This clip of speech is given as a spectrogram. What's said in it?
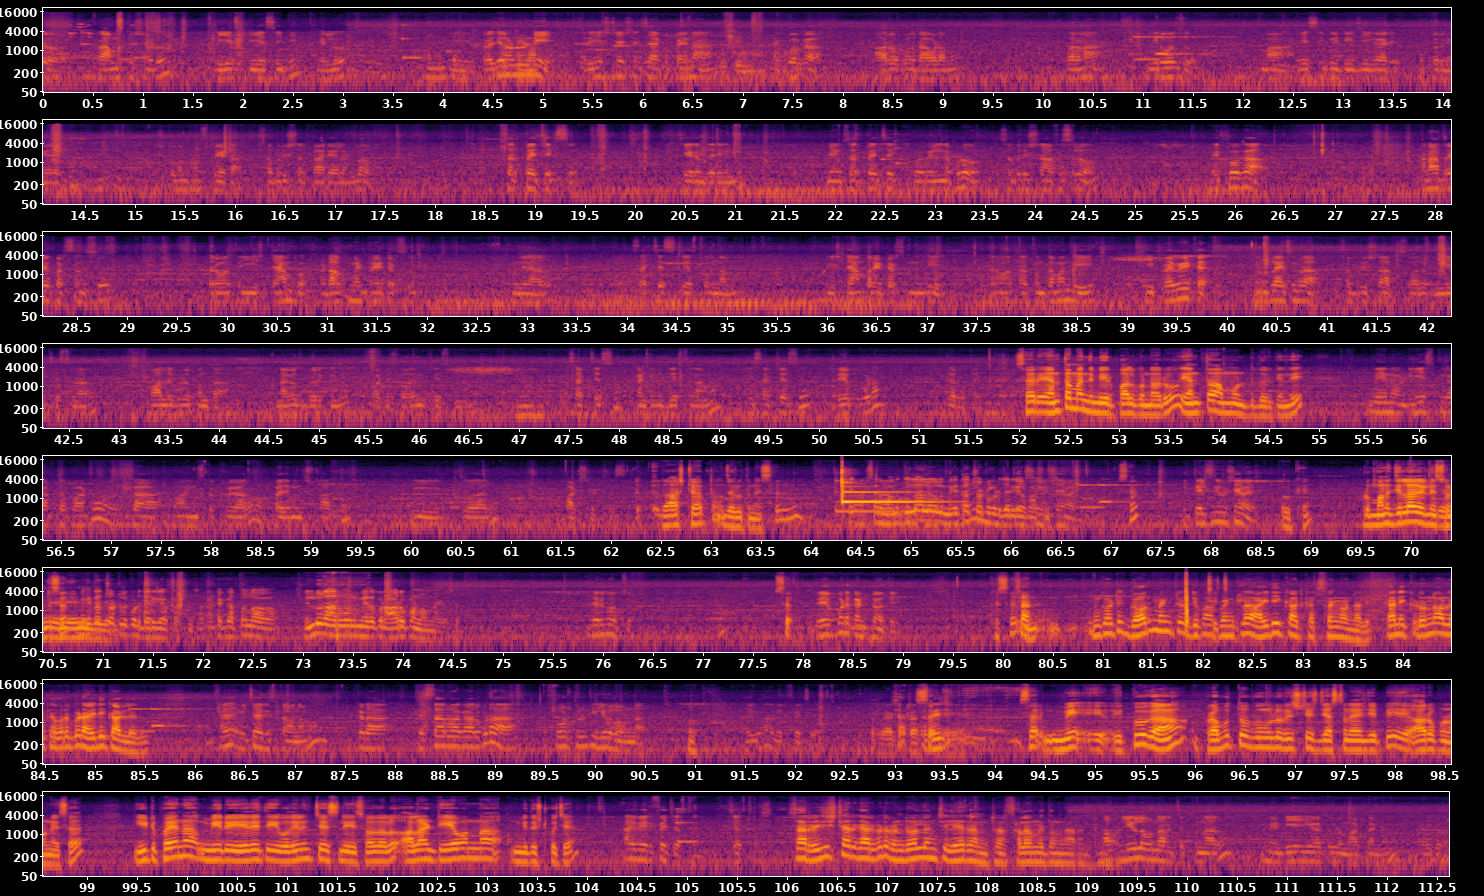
పేరు రామకృష్ణుడు DSP ACB Nellore. ప్రజల నుండి రిజిస్ట్రేషన్ శాఖ పైన ఎక్కువగా ఆరోపణలు రావడము వలన ఈరోజు మా ఏసీబీ డీజీ గారి ఉత్తర్వు మేరకు Stonehousepet sub register కార్యాలయంలో సర్ప్రైజ్ చెక్స్ చేయడం జరిగింది. మేము సర్ప్రైజ్ చెక్ వెళ్ళినప్పుడు సబ్ రిజిస్టర్ ఆఫీసులో ఎక్కువగా అనాథరైజ్ పర్సన్స్ తర్వాత ఈ స్టాంప్ డాక్యుమెంట్ రైటర్స్ ఉండినారు. సర్చెస్ చేస్తూ ఉన్నాము. ఈ స్టాంప్ రైటర్స్ నుండి తర్వాత కొంతమంది ఈ ప్రైవేట్ ఎంప్లాయీస్ కూడా సబ్ రిజిస్టర్ ఆఫీస్ వాళ్ళు ఎంగేజ్ చేస్తున్నారు. వాళ్ళ దగ్గర కూడా కొంత నగదు దొరికింది. వాటిని స్వాధీనం చేస్తున్నాము సర్చెస్ కంటిన్యూ చేస్తున్నాము. ఈ సర్చెస్ రేపు కూడా జరుగుతాయి. సార్ ఎంతమంది మీరు పాల్గొన్నారు? ఎంత అమౌంట్ దొరికింది? నేను డిఎస్పీ గారితో పాటు ఇంకా మా ఇన్స్పెక్టర్ గారు పది మంది స్టాఫ్ ఈ సోదాలు పార్టిసిపేట్ చేస్తారు రాష్ట్ర వ్యాప్తంగా జరుగుతున్నాయి సార్ సార్ మన జిల్లాలో మిగతా చోట్ల కూడా జరిగే అవకాశం సార్? మీకు తెలిసిన విషయం అది. ఓకే. ఇప్పుడు మన జిల్లాలో ఎన్ని చోట్ల సార్? మిగతా చోట్ల కూడా జరిగే అవకాశం సార్. అంటే గతంలో నెల్లూరు ఆర్వోల మీద కూడా ఆరోపణలు ఉన్నాయి కదా సార్. జరగవచ్చు. సార్. రేపు కూడా కంటిన్యూ అవుతాయి. సార్. ఇంకోటి గవర్నమెంట్ డిపార్ట్మెంట్లో ఐడి కార్డ్ ఖచ్చితంగా ఉండాలి. కానీ ఇక్కడ ఉన్న వాళ్ళకి ఎవరికి కూడా ఐడి కార్డ్ లేదు. అదే విచారిస్తా ఉన్నాము. ఇక్కడ ఎస్ఆర్ఓ గారు కూడా ఫోర్త్ నుంచి లీవ్లో ఉన్నారు. ఓకే. అది కూడా వెరిఫై చేయాలి. సార్ మే ఎక్కువగా ప్రభుత్వ భూములు రిజిస్ట్రేషన్ చేస్తున్నాయని చెప్పి ఆరోపణలు ఉన్నాయి సార్. వీటిపైన మీరు ఏదైతే ఉదయం నుంచి చేసిన ఈ సోదాలు అలాంటి ఏమన్నా మీ దృష్టికి వచ్చాయా? అవి వెరిఫై చేస్తాను చేస్తాం. సార్ రిజిస్టర్ గారు కూడా రెండు రోజుల నుంచి లేరు అంటారు సెలవు మీద ఉన్నారంటారు ఆ, లీవ్లో ఉన్నారని చెప్తున్నారు. మేము డిఐ గారితో కూడా మాట్లాడినాము. అది కూడా.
